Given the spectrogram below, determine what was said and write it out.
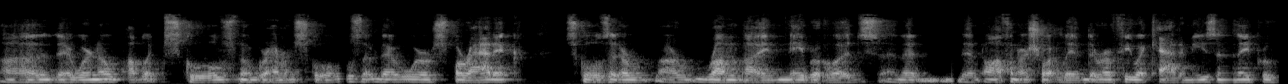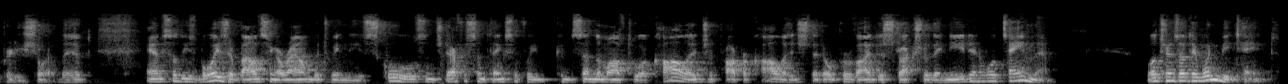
Uh, there were no public schools, no grammar schools. There, there were sporadic schools that are, are run by neighborhoods that, that often are short lived. There are a few academies and they prove pretty short lived. And so these boys are bouncing around between these schools. And Jefferson thinks if we can send them off to a college, a proper college, that will provide the structure they need and will tame them. Well, it turns out they wouldn't be tamed.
